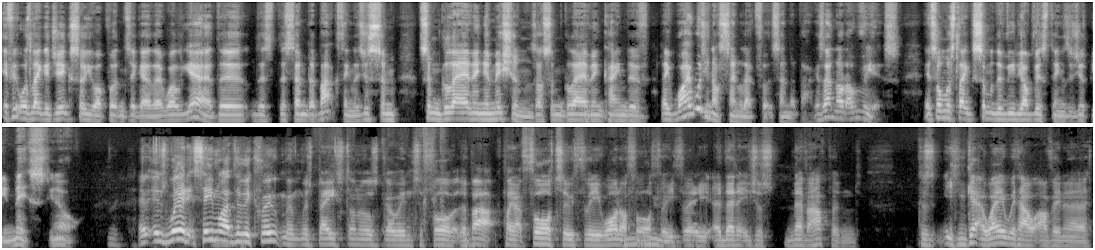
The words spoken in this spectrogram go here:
if it was like a jigsaw you are putting together, well, yeah, the the, the centre back thing. There's just some some glaring omissions or some glaring kind of like why would you not send left foot centre back? Is that not obvious? It's almost like some of the really obvious things have just been missed. You know. It, was weird. It seemed like the recruitment was based on us going to four at the back, playing like four two three one or four three three, and then it just never happened. Because you can get away without having a,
